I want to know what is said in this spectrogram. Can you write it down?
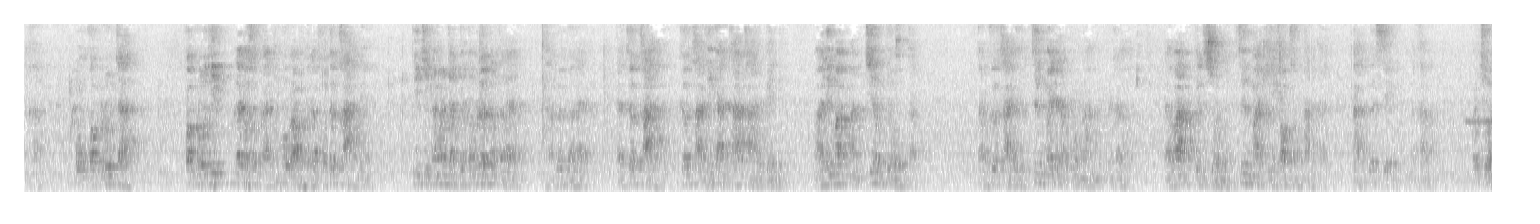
นะครับองค์ความรู้จาก ความรู้ที่และประสบการณ์ที่พวกเราแต่ละคนเริ่มขายเนี่ยจริงๆแล้วมันจำเป็นต้องเริ่มตั้งแต่แรกนะครับเริ่มตั้งแต่แรกแต่เครือข่ายเครือข่ายที่การค้าขายเป็น หมายถึงว่ามันเชื่อมโยงกับกับเครือข่ายอื่นซึ่งไม่ได้รับงบประมาณไม่กระแต่ว่าเป็นส่วนหนึ่งซึ่งมาเกี่ยวข้องสัมพันธ์กันขาดเปอร์เซ็นต์นะครับก็ชวน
